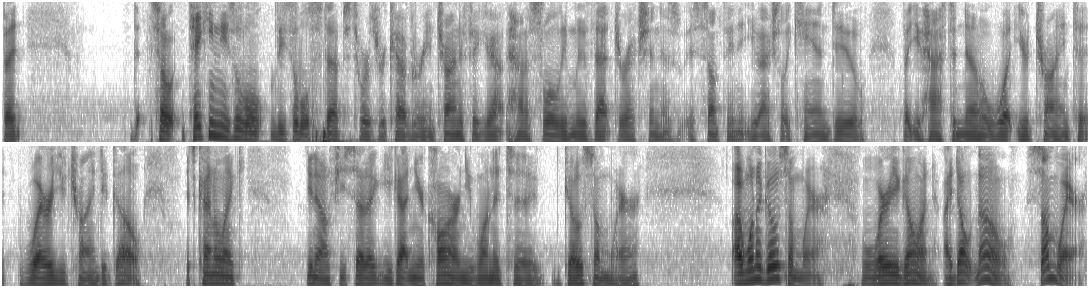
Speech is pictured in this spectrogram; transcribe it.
But so taking these little these little steps towards recovery and trying to figure out how to slowly move that direction is, is something that you actually can do. But you have to know what you're trying to where you're trying to go. It's kind of like you know, if you said uh, you got in your car and you wanted to go somewhere, I want to go somewhere. Well, where are you going? I don't know. Somewhere.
